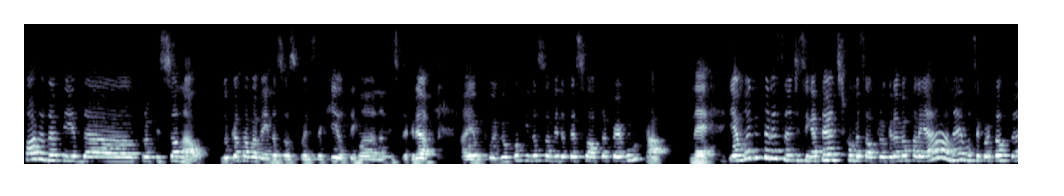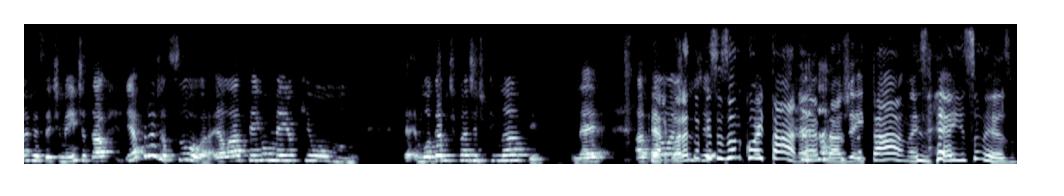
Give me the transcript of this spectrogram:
fora da vida profissional. No que eu estava vendo as suas coisas aqui, eu tenho a Ana no Instagram, aí eu fui ver um pouquinho da sua vida pessoal para perguntar, né? E é muito interessante, assim, até antes de começar o programa, eu falei, ah, né, você cortou franja recentemente e tal. E a franja sua, ela tem um meio que um é, modelo de franja de pin-up, né? Até É, eu agora que precisando cortar, né, para ajeitar, mas é isso mesmo.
